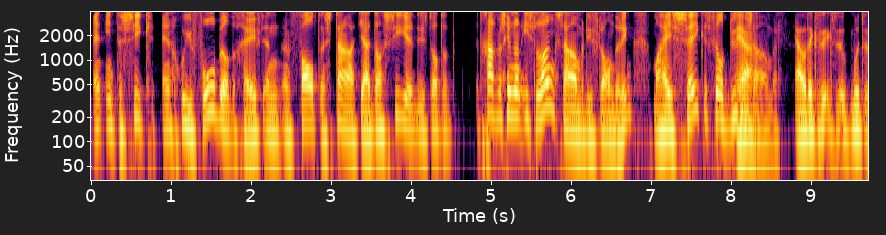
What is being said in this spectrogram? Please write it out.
en intrinsiek en goede voorbeelden geeft en, en valt en staat, ja, dan zie je dus dat het. Het gaat misschien dan iets langzamer, die verandering, maar hij is zeker veel duurzamer. Ja, want ik, ik, ik moet,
